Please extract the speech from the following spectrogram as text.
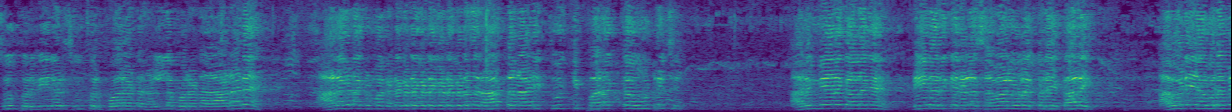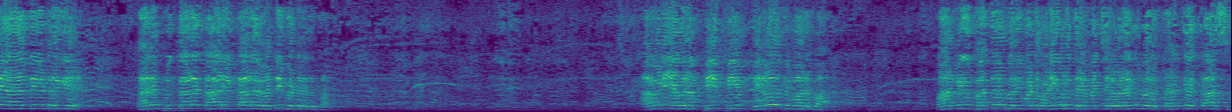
சூப்பர் வீரர் சூப்பர் போராட்டம் நல்ல போராட்டம். ஆடாடே. அழகடக்கமா குடும்பம் கட கட கட கட கடந்த ராட்ட நாடி தூக்கி பறக்க விட்டுருச்சு அருமையான காலங்க வீரருக்கு நல்ல சவால் விடக்கூடிய காலை அவனி அவரமே அழந்துகிட்டு இருக்கு கருப்பு கால காரி கால வெற்றி பெற்றிருப்பான் அவனி அவரம் பிபிஎம் வினோத் மாறுபா மாண்புக்கு பத்திரப்பதிவு வணிகத்துறை அமைச்சர் வழங்கும் ஒரு தங்க காசு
